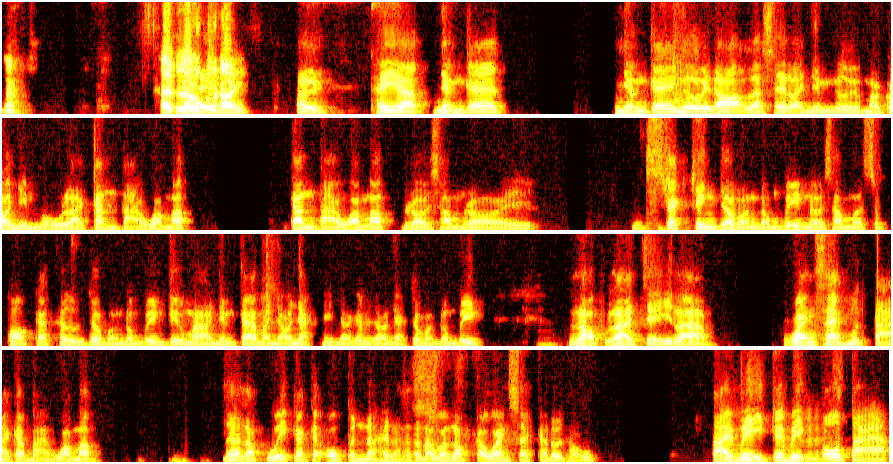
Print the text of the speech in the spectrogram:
à, thì- cứ nói đi. ừ thì á những cái những cái người đó là sẽ là những người mà có nhiệm vụ là canh tạo warm up canh tạo warm up rồi xong rồi stretching cho vận động viên rồi xong rồi support các thứ cho vận động viên kiểu mà những cái mà nhỏ nhặt những cái nhỏ nhặt cho vận động viên. Lộc là chỉ là quan sát mức tạ các bạn warm up để lộc quyết các cái opener hay là sau đó mà lộc cả quan sát cả đối thủ. Tại vì cái việc Ừ. tố tạ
